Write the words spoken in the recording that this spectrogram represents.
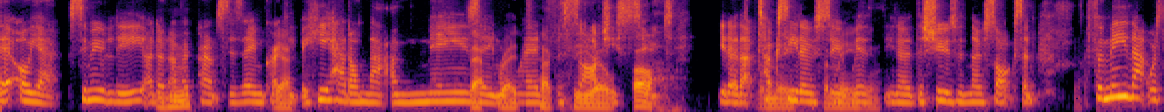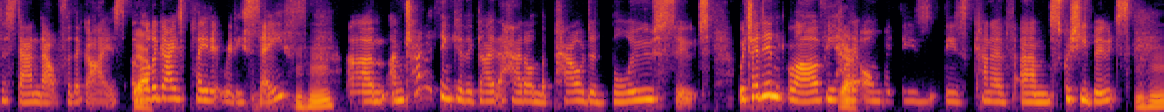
there oh yeah simu lee i don't know if i Mhm. pronounced his name correctly but he had on that amazing red red, tuxedo. versace suit Oh, you know that it's tuxedo it's suit with you know the shoes with no socks. And Yeah. for me that was the standout for the guys. A Yeah. lot of guys played it really safe. Hmm um, i'm trying to think of the guy that had on the powdered blue suit which i didn't love. He had Yeah. it on with these these kind of um, squishy boots. Hmm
